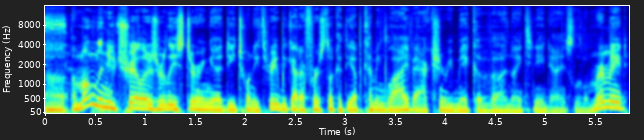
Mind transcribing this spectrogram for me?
Uh, among the new trailers released during uh, D23, we got our first look at the upcoming live action remake of uh, 1989's Little Mermaid.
